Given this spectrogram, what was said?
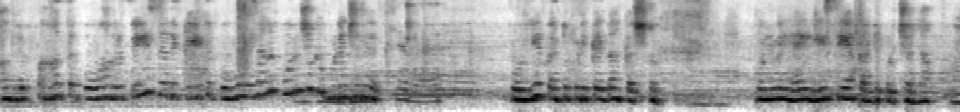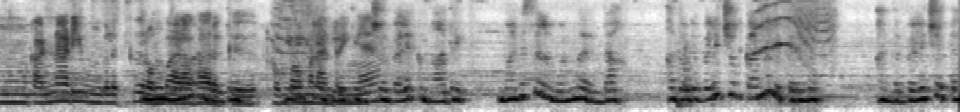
அவரை பார்த்தப்போ அவர் பேசுறதை கேட்டப்போ என்னால புரிஞ்சுக்க முடிஞ்சது. பொய்ய கண்டுபிடிக்கிறது தான் கஷ்டம். உண்மையை ஈஸியா கண்டுபிடிச்சிடலாம். கண்ணாடி உங்களுக்கு ரொம்ப அழகா இருக்கு. ரொம்ப ரொம்ப நன்றிங்க. விளக்கு மாதிரி மனசுல உண்மை இருந்தா அதோட வெளிச்சம் கண்ணுல தெரியும். அந்த வெளிச்சத்தை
